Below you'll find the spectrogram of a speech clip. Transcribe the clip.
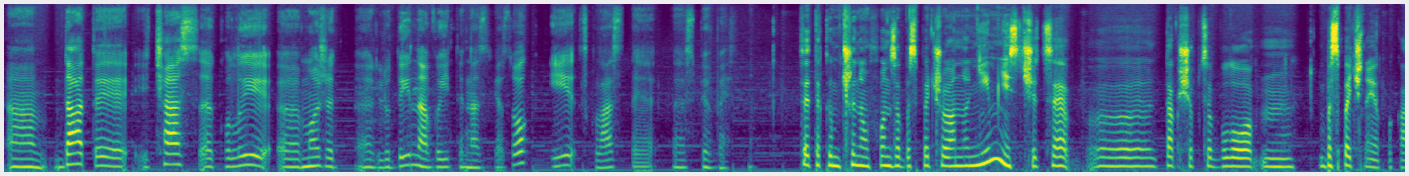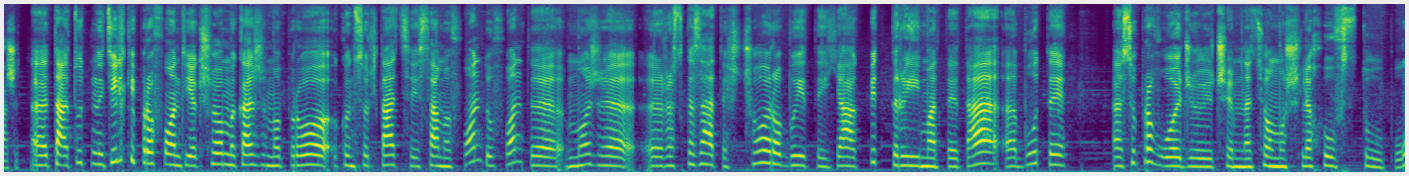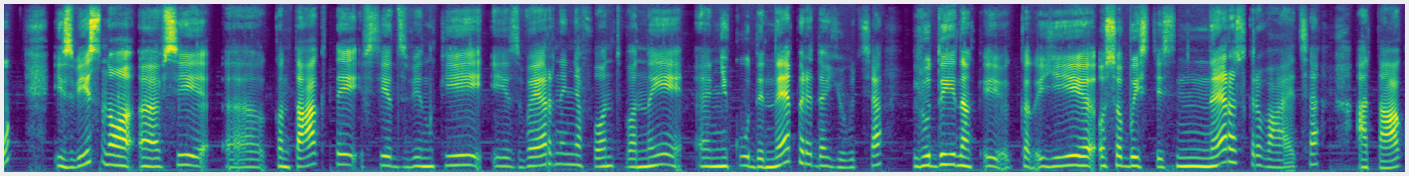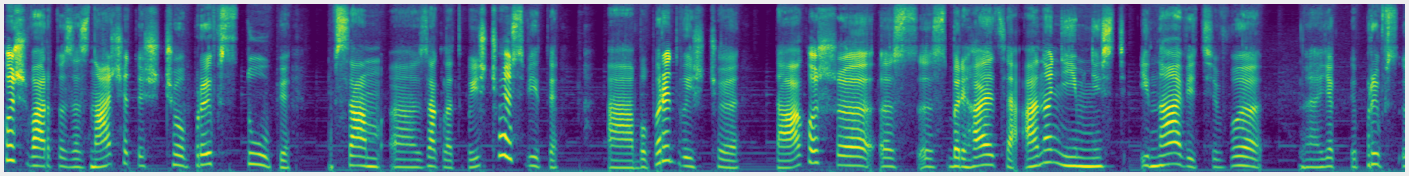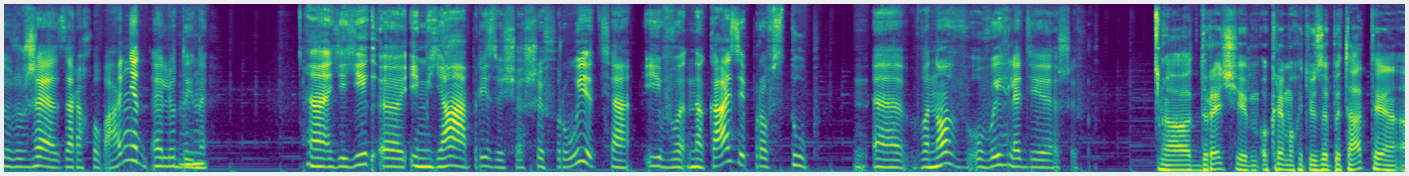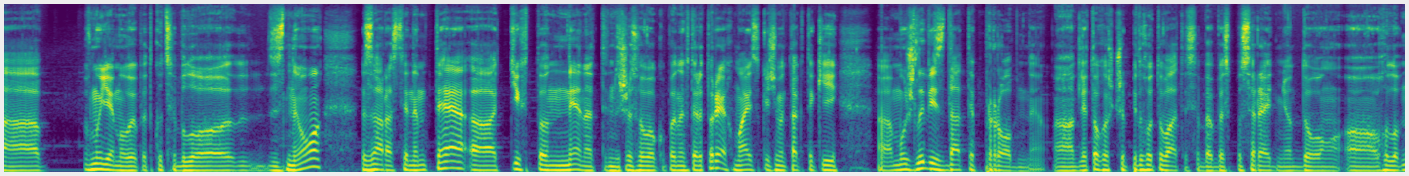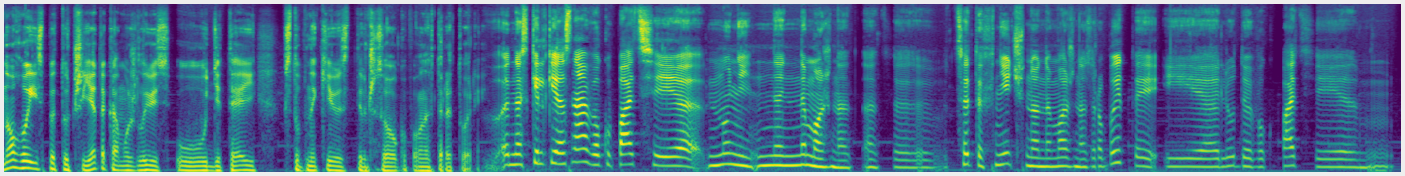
е, дати і час, коли може людина вийти на зв'язок і скласти співбесіду. Це таким чином фонд забезпечує анонімність, чи це е, так, щоб це було м, безпечно, як ви кажете? Е, Та тут не тільки про фонд. Якщо ми кажемо про консультації саме фонду, фонд е, може е, розказати, що робити, як підтримати та е, бути супроводжуючим на цьому шляху вступу. І звісно, е, всі е, контакти, всі дзвінки і звернення фонд вони е, нікуди не передаються. Людина її особистість не розкривається. А також варто зазначити, що при вступі в сам е, заклад вищої освіти або передвищої також е, е, зберігається анонімність, і навіть в е, як при вже зарахуванні е, людини. е, Її е, ім'я, прізвище шифрується, і в наказі про вступ е, воно в- у вигляді шифру. До речі, окремо хотів запитати. В моєму випадку це було з НЕО, зараз НМТ. А, Ті, хто не на тимчасово окупованих територіях, мають, скажімо так, такі можливість дати пробне для того, щоб підготувати себе безпосередньо до головного іспиту. Чи є така можливість у дітей, вступників з тимчасово окупованих територій? Наскільки я знаю, в окупації ну ні, не, не можна е, це, це технічно не можна зробити, і люди в окупації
